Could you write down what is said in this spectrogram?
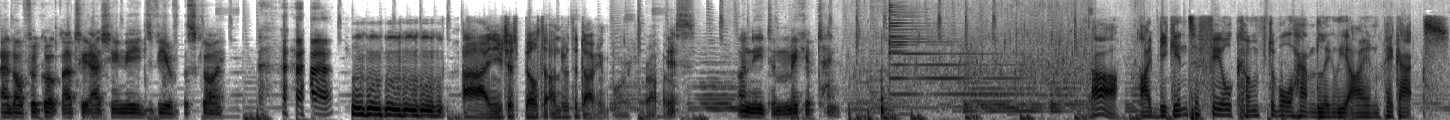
and I forgot that it actually needs view of the sky. ah, and you just built it under the diving board. Bravo. Yes. I need to make a tank. Ah, I begin to feel comfortable handling the iron pickaxe.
